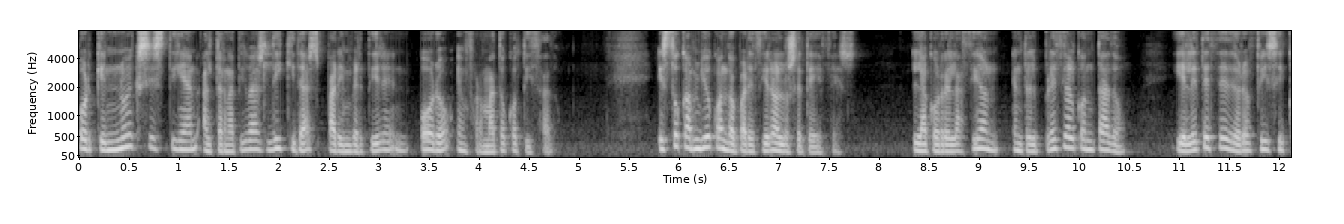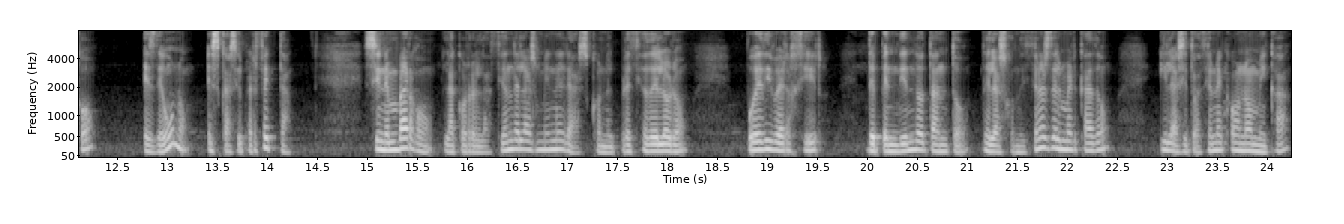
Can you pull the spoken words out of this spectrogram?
porque no existían alternativas líquidas para invertir en oro en formato cotizado. Esto cambió cuando aparecieron los ETFs. La correlación entre el precio al contado y el ETC de oro físico es de 1, es casi perfecta. Sin embargo, la correlación de las mineras con el precio del oro puede divergir dependiendo tanto de las condiciones del mercado y la situación económica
